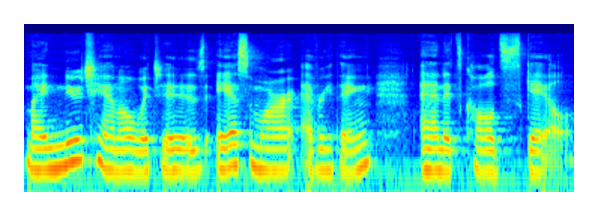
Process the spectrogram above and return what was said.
my new channel, which is ASMR Everything, and it's called Scale.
